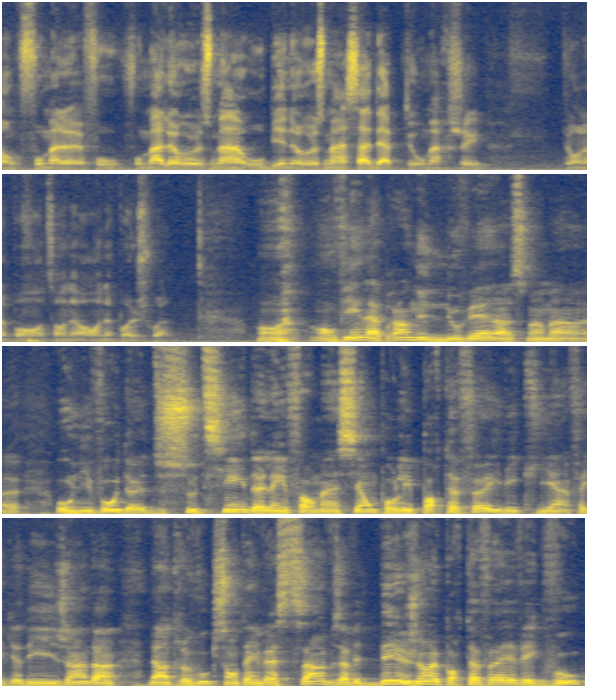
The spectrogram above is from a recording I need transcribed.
Donc, il faut, faut, malheureusement ou bien heureusement s'adapter au marché. Puis on n'a pas, pas le choix. On, vient d'apprendre une nouvelle en ce moment euh, au niveau du soutien de l'information pour les portefeuilles des clients. Fait qu'il y a des gens d'entre vous qui sont investisseurs, vous avez déjà un portefeuille avec vous.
